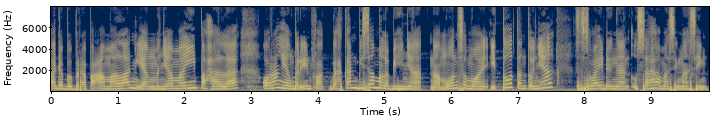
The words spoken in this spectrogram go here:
Ada beberapa amalan yang menyamai pahala orang yang berinfak, bahkan bisa melebihinya. Namun, semua itu tentunya sesuai dengan usaha masing-masing.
